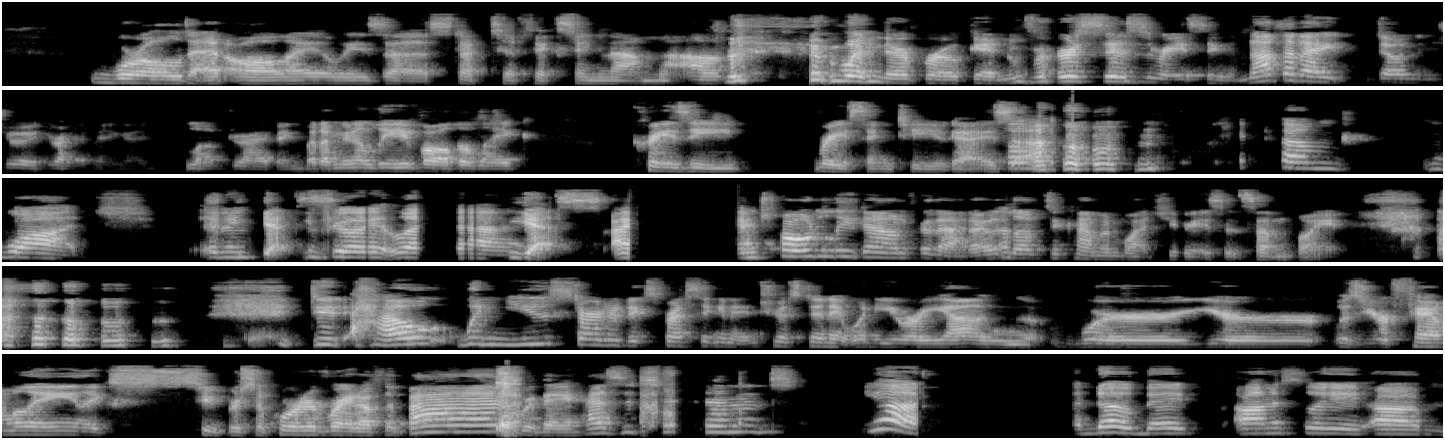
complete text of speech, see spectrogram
world at all. I always uh, stuck to fixing them um, when they're broken versus racing them. Not that I don't enjoy driving. I love driving, but I'm going to leave all the like crazy racing to you guys. Oh. Come watch and yes, enjoy it like that. yes, I, I'm totally down for that. I would love to come and watch you race at some point. Did how when you started expressing an interest in it when you were young, were your was your family like super supportive right off the bat? Were they hesitant? Yeah. No, they honestly, um,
